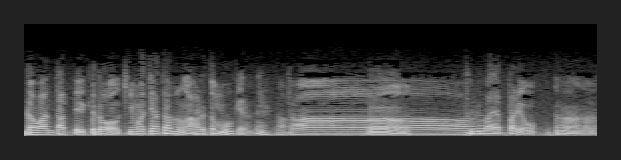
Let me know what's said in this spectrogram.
側に立ってるけど、気持ちは多分あると思うけどね。あー。うん。それはやっぱり、うん。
